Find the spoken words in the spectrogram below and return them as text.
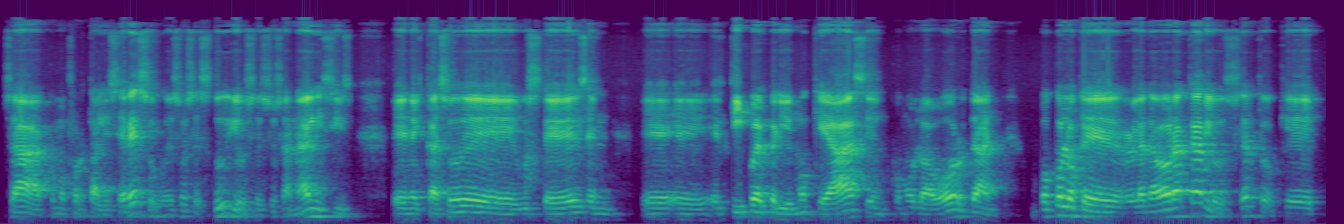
sea, como fortalecer eso, esos estudios, esos análisis. En el caso de ustedes, en eh, eh, el tipo de periodismo que hacen, cómo lo abordan, un poco lo que relataba ahora Carlos, ¿cierto? Que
